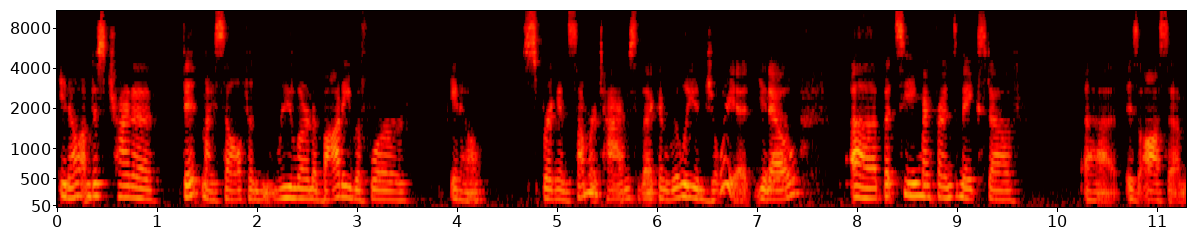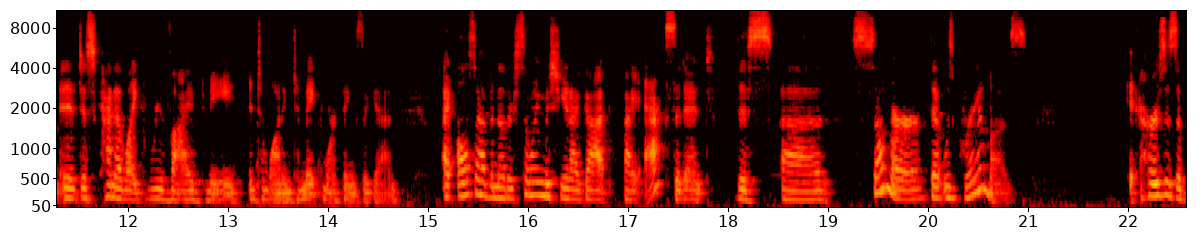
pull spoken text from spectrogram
you know, I'm just trying to fit myself and relearn a body before, you know, spring and summertime so that I can really enjoy it, you know? Uh, but seeing my friends make stuff uh, is awesome. And it just kind of like revived me into wanting to make more things again. I also have another sewing machine I got by accident this uh, summer that was grandma's. It, hers is a,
